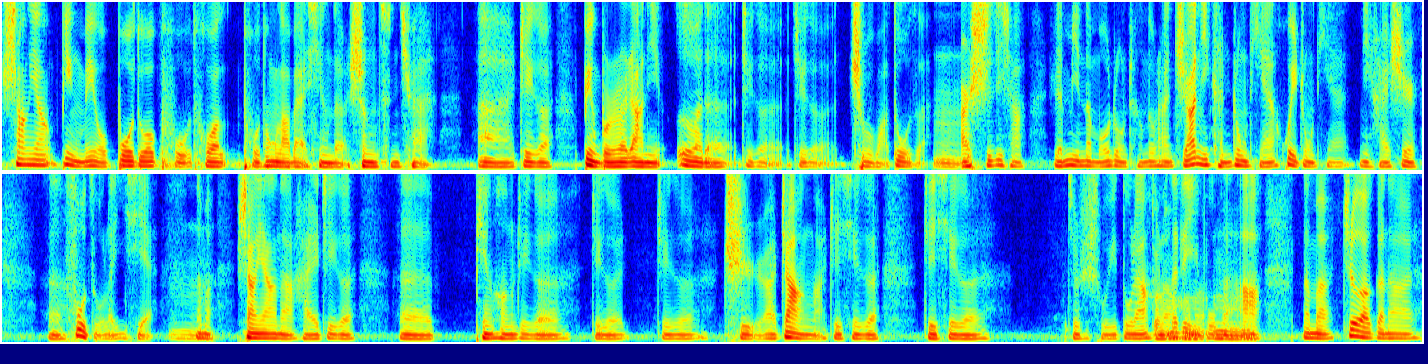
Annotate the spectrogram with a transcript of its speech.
商鞅并没有剥夺普通普通老百姓的生存权啊，这个并不是说让你饿的这个这个吃不饱肚子，嗯而实际上人民的某种程度上，只要你肯种田、会种田，你还是呃富足了一些。嗯那么商鞅呢，还这个呃平衡这个这个。这个尺啊、丈啊，这些个、这些个，就是属于度量衡的这一部分啊。那么这个呢，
